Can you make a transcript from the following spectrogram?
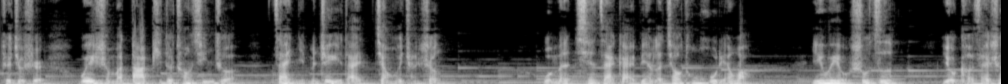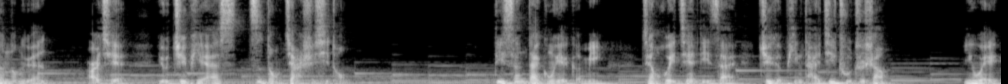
这就是为什么大批的创新者在你们这一代将会产生。我们现在改变了交通互联网，因为有数字，有可再生能源，而且有 GPS 自动驾驶系统。第三代工业革命将会建立在这个平台基础之上，因为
